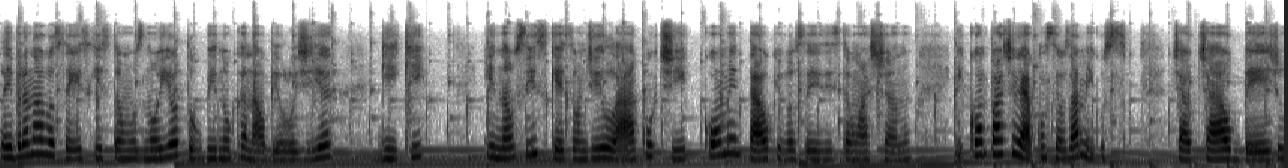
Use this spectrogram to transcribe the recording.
Lembrando a vocês que estamos no YouTube no canal Biologia Geek e não se esqueçam de ir lá curtir, comentar o que vocês estão achando e compartilhar com seus amigos. Tchau, tchau, beijo,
